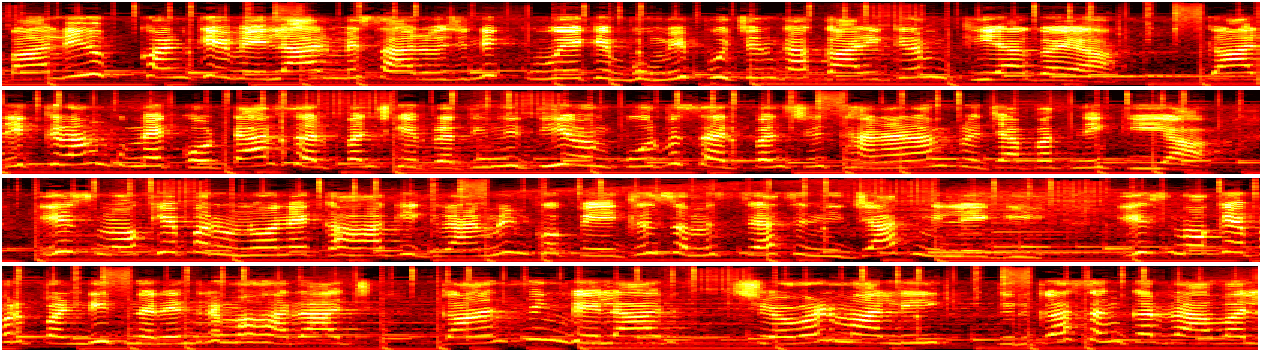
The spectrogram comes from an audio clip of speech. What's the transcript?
बाली उपखंड के वेलार में सार्वजनिक कुएँ के भूमि पूजन का कार्यक्रम किया गया। कार्यक्रम में कोटार सरपंच के प्रतिनिधि एवं पूर्व सरपंच थानाराम प्रजापत ने किया। इस मौके पर उन्होंने कहा कि ग्रामीण को पेयजल समस्या से निजात मिलेगी। इस मौके पर पंडित नरेंद्र महाराज, कान सिंह बेलार श्रवण माली, दुर्गा शंकर रावल,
